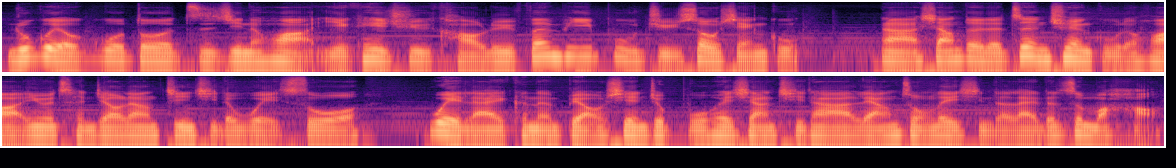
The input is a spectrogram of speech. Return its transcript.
如果有过多的资金的话，也可以去考虑分批布局寿险股。那相对的证券股的话，因为成交量近期的萎缩，未来可能表现就不会像其他两种类型的来得这么好。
